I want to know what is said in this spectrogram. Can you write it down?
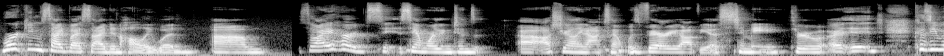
working side by side in Hollywood. Um, so I heard Sam Worthington's uh, Australian accent was very obvious to me through uh, it because he.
